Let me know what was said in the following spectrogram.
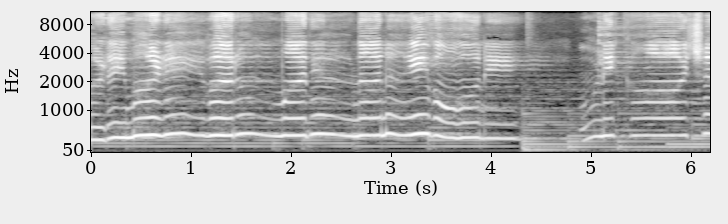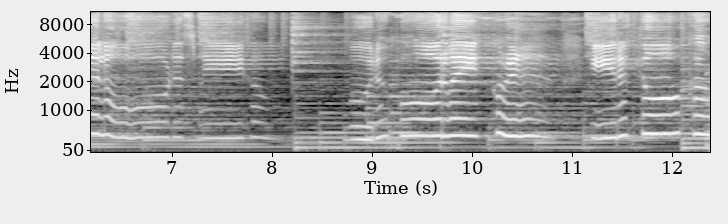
അടിമഴി വരും മതിൽ നനയുവോനെ. ഒളിക്കാഴ്ചലോട് സ്നേഹം ഒരു പോർവയ്ക്കുള്ളിൽ ഇരുത്തൂക്കം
